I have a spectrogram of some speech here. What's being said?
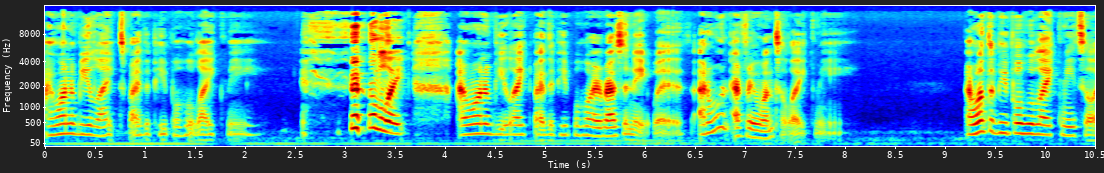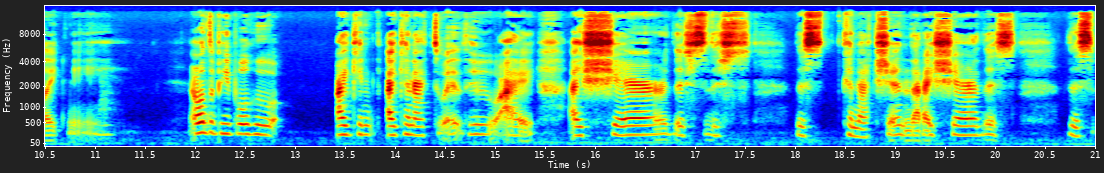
I want to be liked by the people who like me. like, I want to be liked by the people who I resonate with. I don't want everyone to like me. I want the people who like me to like me. I want the people who I can I connect with, who I I share this this this connection that I share this this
